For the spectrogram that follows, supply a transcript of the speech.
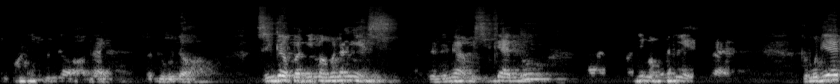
Ini benda kan. Satu benda. Sehingga Fatimah menangis. Dia dengar bisikan tu, Fatimah menangis. Kan? Kemudian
